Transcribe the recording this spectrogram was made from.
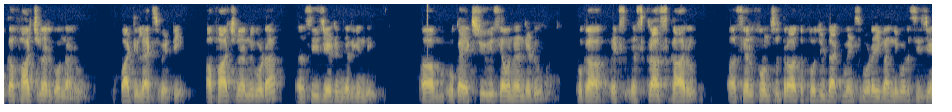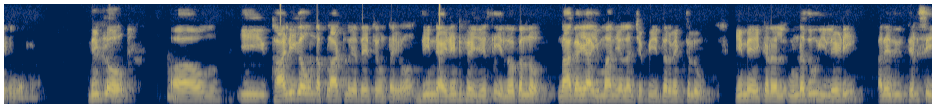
ఒక ఫార్చునర్ కొన్నారు ఫార్టీ ల్యాక్స్ పెట్టి. ఆ ఫార్చునర్ని కూడా సీజ్ చేయడం జరిగింది. ఒక ఎక్స్యూవి సెవెన్ హండ్రెడ్ ఒక X S cross car cell phones తర్వాత ఫోర్జీ డాక్యుమెంట్స్ కూడా ఇవన్నీ కూడా సీజ్ చేయడం జరిగింది. దీంట్లో ఈ ఖాళీగా ఉన్న ప్లాట్లు ఏదైతే ఉంటాయో దీన్ని ఐడెంటిఫై చేసి లోకల్లో నాగయ్య ఇమాన్యుయల్ అని చెప్పి ఇద్దరు వ్యక్తులు ఈమె ఇక్కడ ఉండదు ఈ లేడీ అనేది తెలిసి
